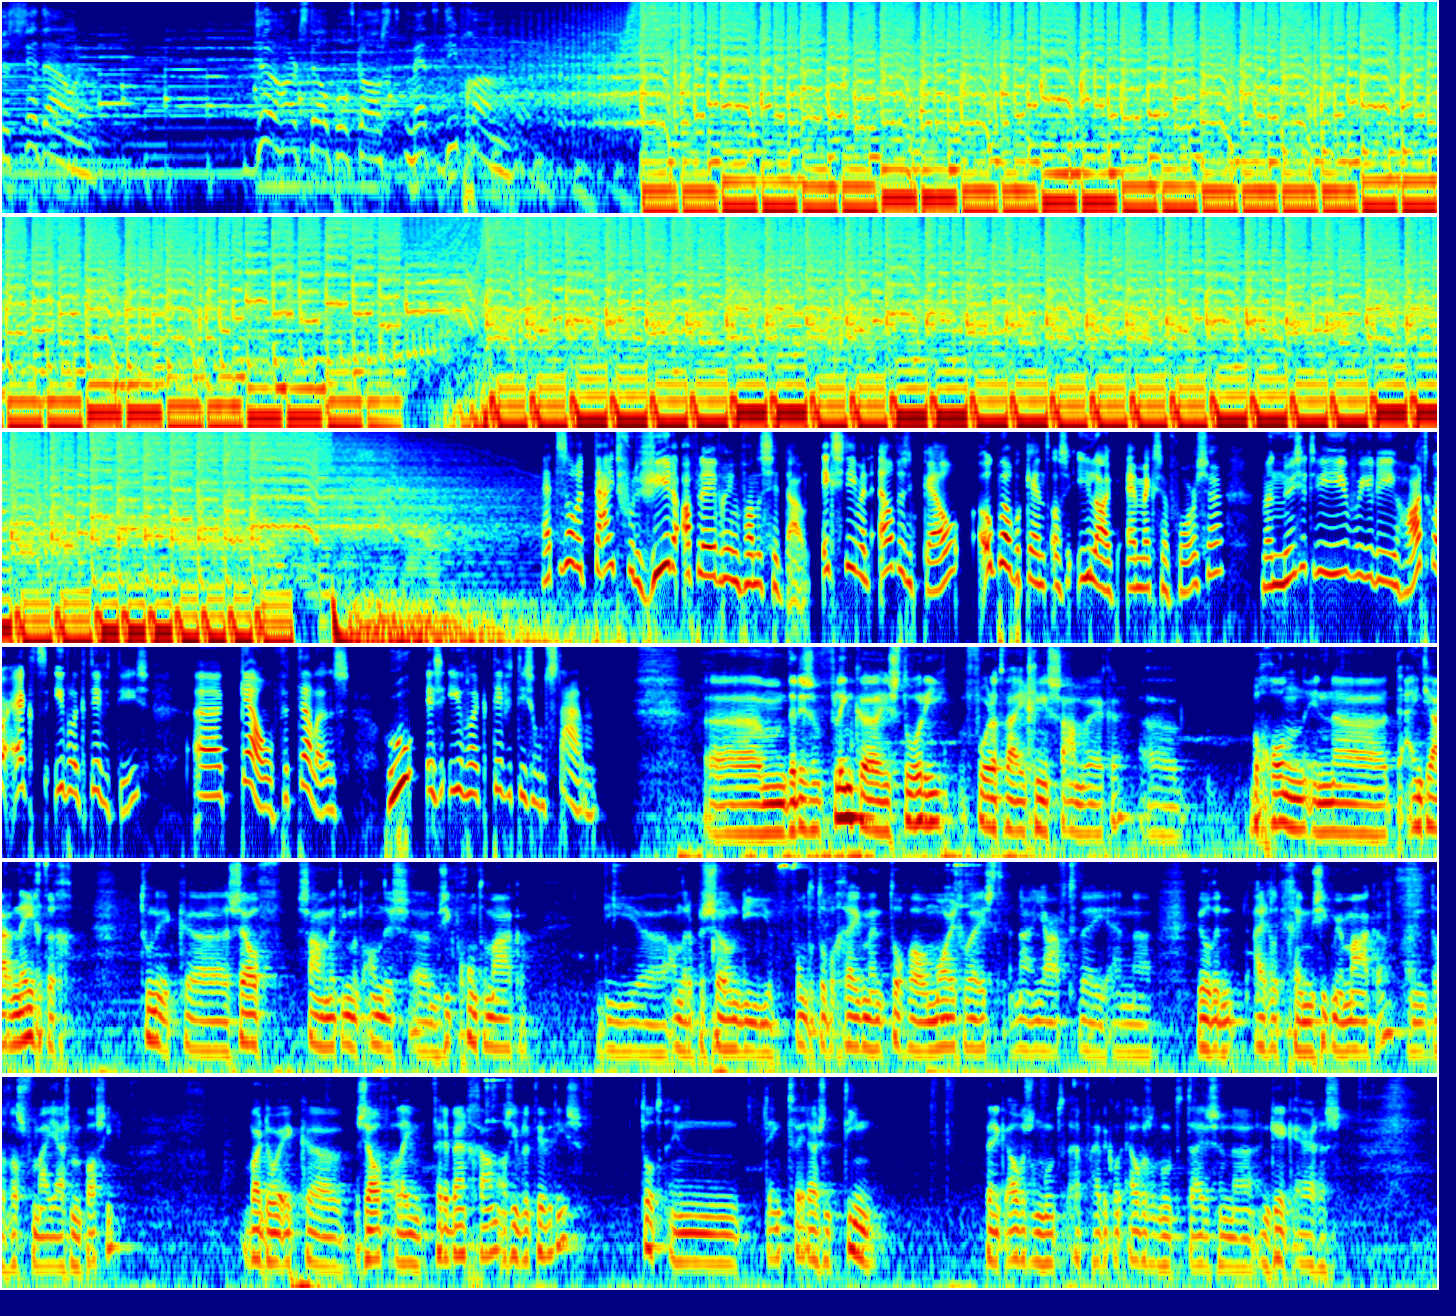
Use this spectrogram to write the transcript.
The Sit Down. De hardstyle podcast met diepgang. Het is alweer tijd voor de vierde aflevering van de Sit Down. Ik zit hier met Elvis en Kel, ook wel bekend als E-Life en Max Enforcer. Maar nu zitten we hier voor jullie hardcore act Evil Activities. Eh, Kel, vertel eens, hoe is Evil Activities ontstaan? Ehm, er is een flinke historie voordat wij gingen samenwerken. Uh, begon in uh, de eind jaren negentig, toen ik zelf samen met iemand anders muziek begon te maken. Die andere persoon die vond het op een gegeven moment toch wel mooi geweest, na een jaar of twee, en wilde eigenlijk geen muziek meer maken. En dat was voor mij juist mijn passie. Waardoor ik zelf alleen verder ben gegaan als Evil Activities tot in denk 2010 ben ik Elvis ontmoet, of heb ik Elvis ontmoet tijdens een, een gig ergens.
